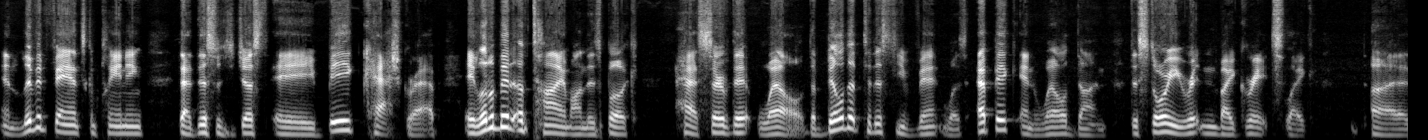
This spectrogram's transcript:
and livid fans complaining that this was just a big cash grab. A little bit of time on this book has served it well. The build up to this event was epic and well done. The story written by greats like uh,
